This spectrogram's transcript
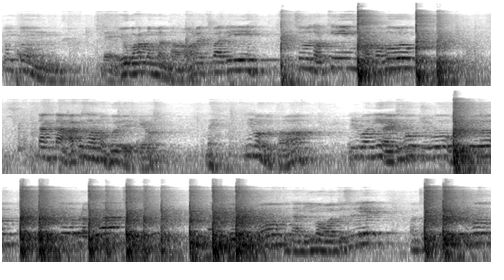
뚱뚱 네 요거 한 번만 더. 라이트 바디 투 더킹 어퍼훅 땅땅. 앞에서 한번 보여드릴게요. 네 1번부터. 1번이 라이트 훅 주고 원투 투 2번 원투 슬립. 원투 슬립 주고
